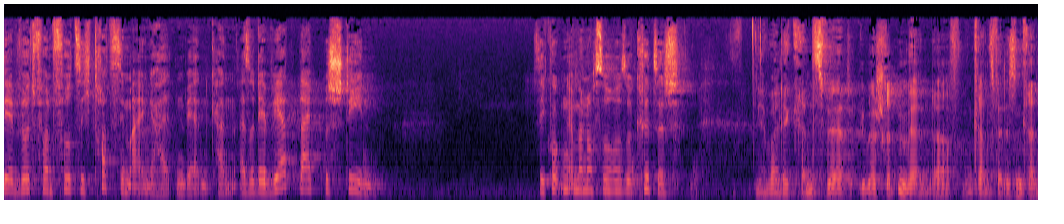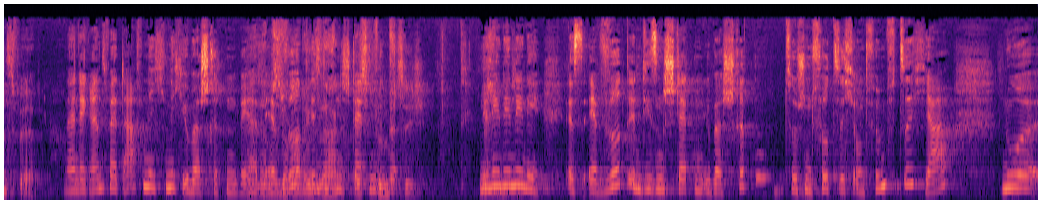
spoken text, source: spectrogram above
der Wert von 40 trotzdem eingehalten werden kann. Also der Wert bleibt bestehen. Sie gucken immer noch so, so kritisch. Ja, weil der Grenzwert überschritten werden darf. Ein Grenzwert ist ein Grenzwert. Nein, der Grenzwert darf nicht, nicht überschritten werden. Ja, er wird in gesagt, diesen Städten. Bis 50. Nee, nee, nee, nee, nee. Es, er wird in diesen Städten überschritten, zwischen 40 und 50, ja. Nur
